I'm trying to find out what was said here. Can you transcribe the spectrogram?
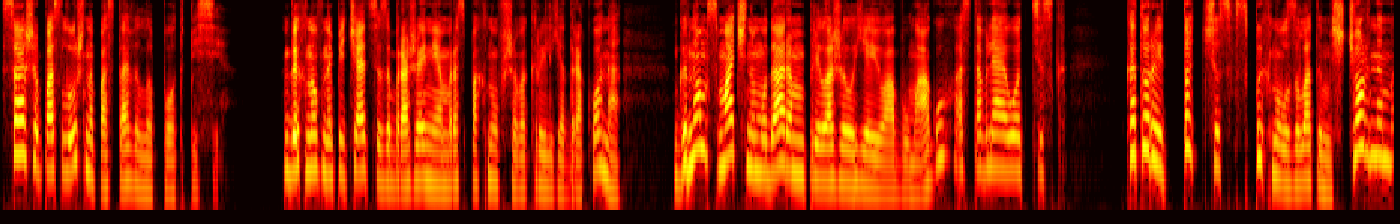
Саша послушно поставила подписи. Дыхнув на печать с изображением распахнувшего крылья дракона, гном смачным ударом приложил ею о бумагу, оставляя оттиск, который тотчас вспыхнул золотым с черным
